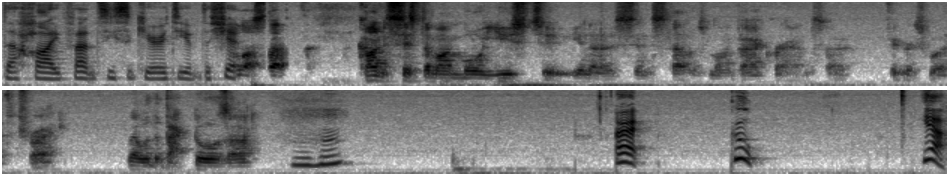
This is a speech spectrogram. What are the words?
the high fancy security of the ship. plus, that's the kind of system I'm more used to, you know, since that was my background. So I figure it's worth a try. Know where the back doors are. Mm-hmm. All right, cool. Yeah,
